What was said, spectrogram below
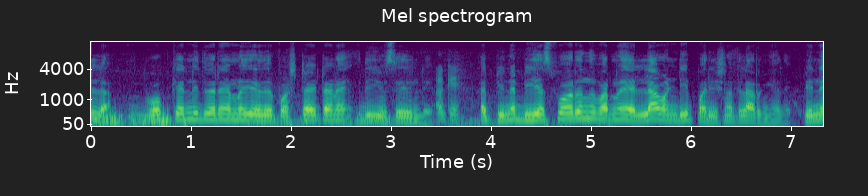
ഇല്ല. ബോബ് കാറ്റിന്റെ ഇതുവരെ നമ്മൾ ഫസ്റ്റ് ആയിട്ടാണ് ഇത് യൂസ് ചെയ്തിട്ടുണ്ട്. പിന്നെ ബി എസ് ഫോർ എന്ന് പറഞ്ഞ എല്ലാ വണ്ടിയും പരീക്ഷണത്തിൽ ഇറങ്ങിയത്. പിന്നെ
